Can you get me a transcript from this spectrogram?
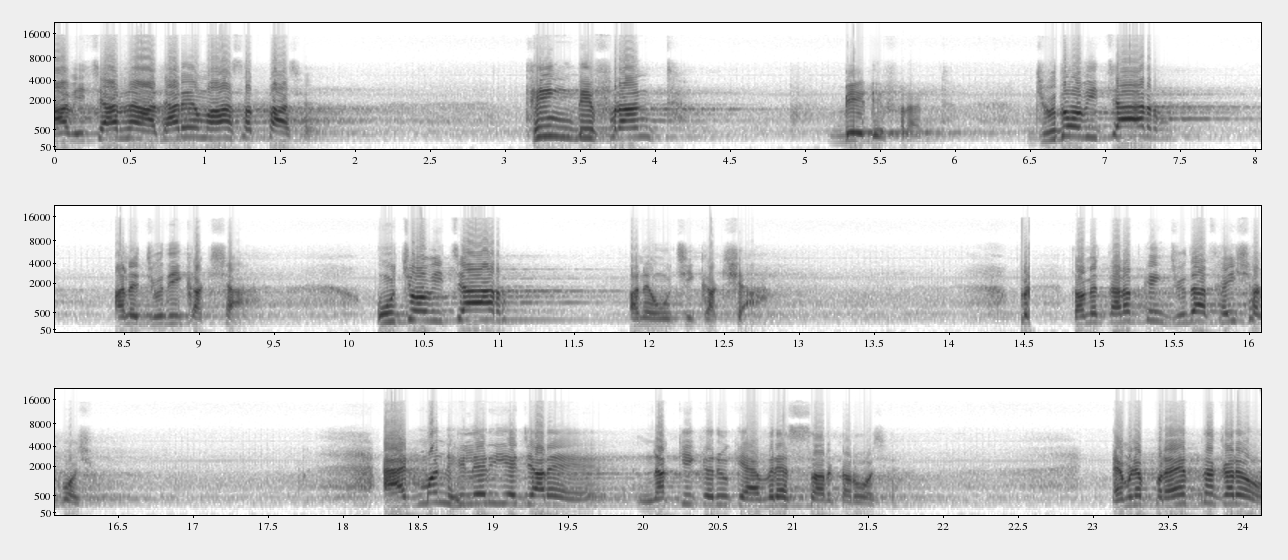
આ વિચારના આધારે મહાસત્તા છે. થિંક ડિફરન્ટ બી ડિફરન્ટ જુદો વિચાર અને જુદી કક્ષા. ઊંચો વિચાર અને ઊંચી કક્ષા. તમે તરત કંઈક જુદા થઈ શકો છો. એડમંડ હિલેરીએ જ્યારે નક્કી કર્યું કે એવરેસ્ટ સર કરવો છે, એમણે પ્રયત્ન કર્યો,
